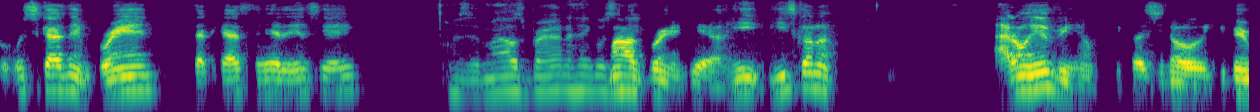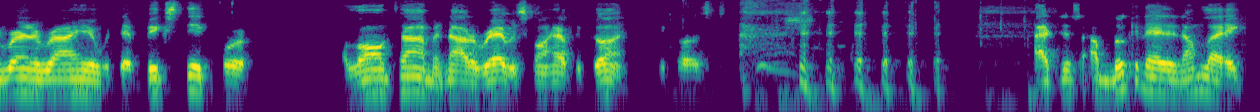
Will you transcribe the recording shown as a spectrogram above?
what's the guy's name? Brand? Is that the guy's the head of the NCAA? Was it Miles Brown? I think was. Miles Brown. Yeah, he he's gonna. I don't envy him because you know you've been running around here with that big stick for a long time, and now the rabbit's gonna have the gun because I just I'm looking at it and I'm like,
